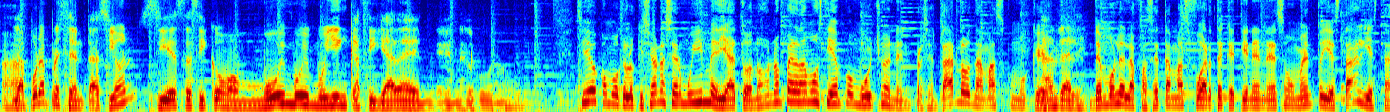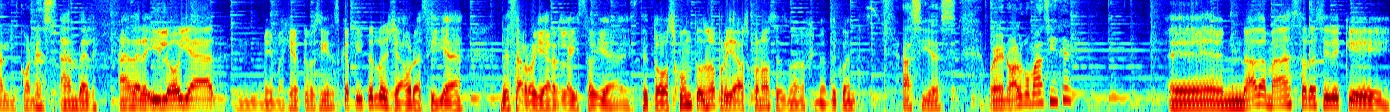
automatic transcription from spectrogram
la pura presentación sí es así como muy muy muy encasillada en, en algo, ¿no? Sí, o como que lo quisieron hacer muy inmediato, ¿no? No perdamos tiempo mucho en, en presentarlos, nada más como que Ándale. démosle la faceta más fuerte que tienen en ese momento y está, y está, y con eso. Ándale, ándale. Y luego ya, mm, me imagino que los siguientes capítulos, ya ahora sí ya desarrollar la historia este, todos juntos, ¿no? Pero ya los conoces, ¿no? A final de cuentas. Así es. Bueno, ¿algo más, Inge? Eh, nada más, ahora sí de que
